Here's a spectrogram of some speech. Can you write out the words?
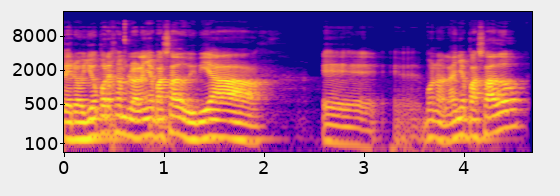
Pero yo, por ejemplo, el año pasado vivía... eh, eh, bueno, el año pasado,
